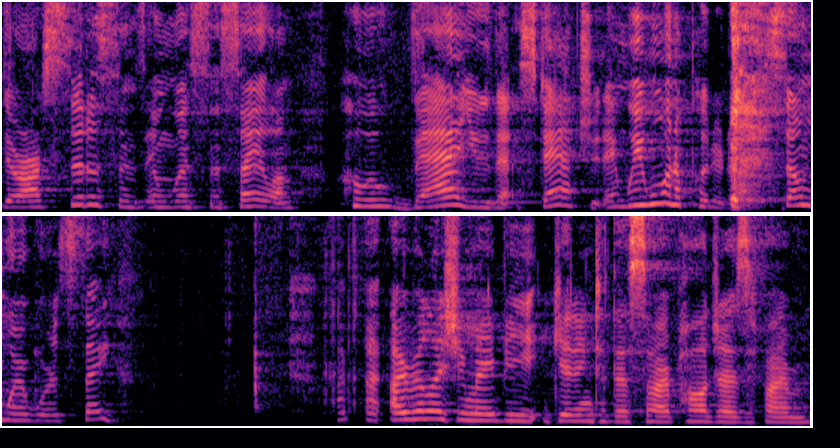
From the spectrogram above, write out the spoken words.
there are citizens in Winston-Salem who value that statute, and we want to put it up somewhere where it's safe. I- I realize you may be getting to this, so I apologize if I'm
